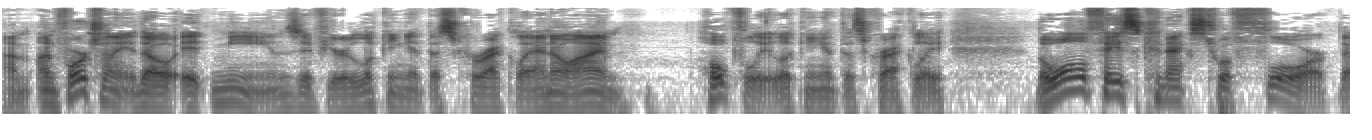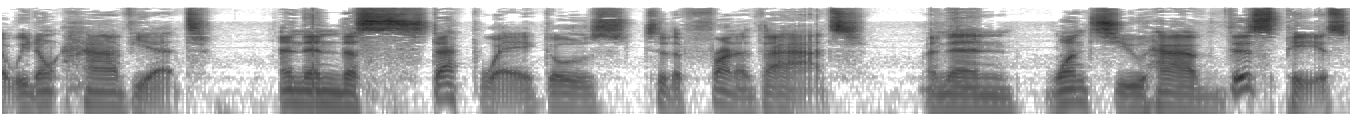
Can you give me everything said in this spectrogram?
Um, unfortunately, though, it means if you're looking at this correctly, I know I'm hopefully looking at this correctly, the wall face connects to a floor that we don't have yet. And then the stepway goes to the front of that, and then once you have this piece,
